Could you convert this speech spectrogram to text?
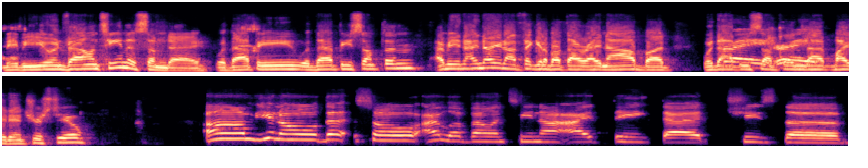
maybe you and Valentina someday. Would that be would that be something? I mean, I know you're not thinking about that right now, but would that right, be something right. that might interest you? Um, you know, that so I love Valentina. I think that she's the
